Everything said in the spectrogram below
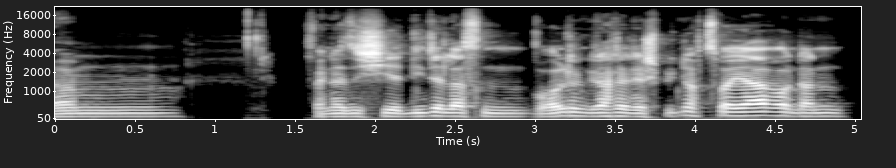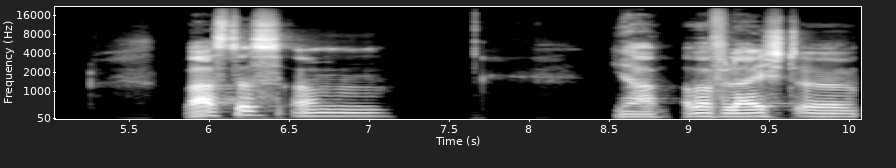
Ähm, wenn er sich hier niederlassen wollte und gedacht hat, er spielt noch zwei Jahre und dann war es das. Ähm, ja, aber vielleicht, äh,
